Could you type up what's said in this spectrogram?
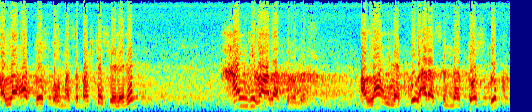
Allah'a dost olması başta söyledim. Hangi bağla kurulur? Allah ile kul arasında dostluk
